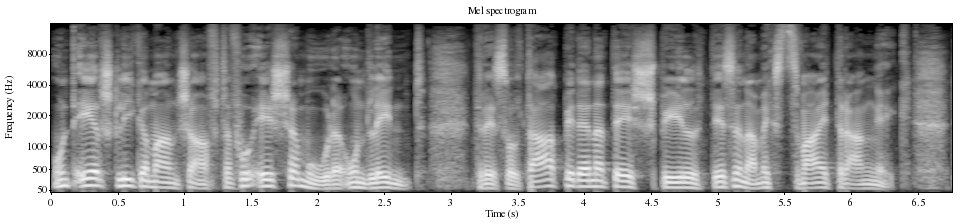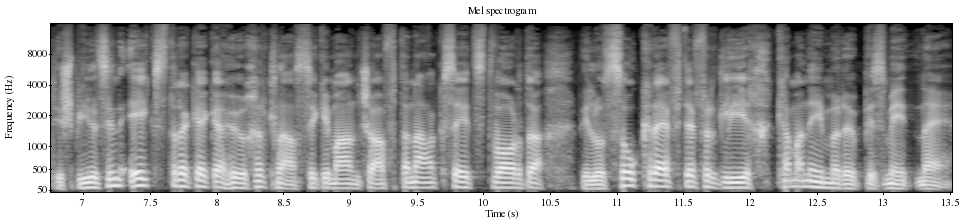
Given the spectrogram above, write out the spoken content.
und Erstligamannschaften von Eschamura und Lind. Die Resultate bei diesen Testspielen die sind nämlich zweitrangig. Die Spiele sind extra gegen höherklassige Mannschaften angesetzt worden, weil aus so Kräftevergleich kann man immer etwas mitnehmen.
